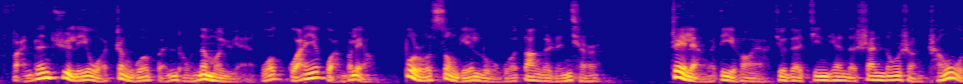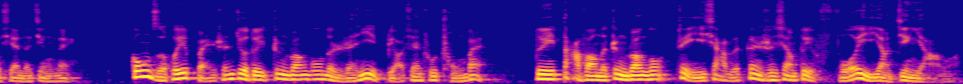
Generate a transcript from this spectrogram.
反正距离我郑国本土那么远，我管也管不了，不如送给鲁国当个人情儿。这两个地方呀，就在今天的山东省成武县的境内。公子辉本身就对郑庄公的仁义表现出崇拜，对大方的郑庄公这一下子更是像对佛一样敬仰了。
